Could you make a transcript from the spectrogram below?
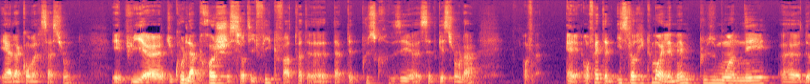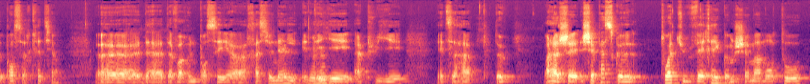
et à la conversation. Et puis, euh, du coup, l'approche scientifique, enfin, toi, tu as, peut-être plus creusé euh, cette question-là. En fait, historiquement, elle est même plus ou moins née euh, de penseurs chrétiens, d'avoir une pensée rationnelle, mhm. étayée, appuyée, etc. Donc, voilà, je ne sais pas ce que toi, tu verrais comme schéma mentaux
